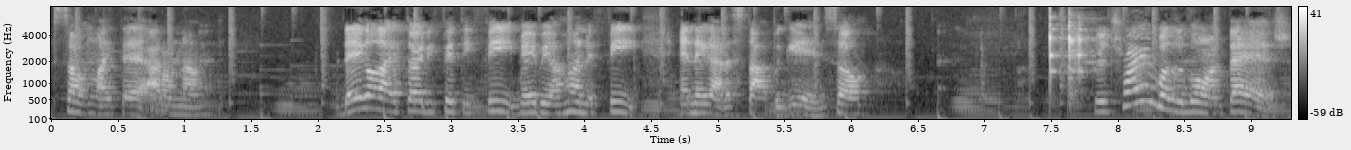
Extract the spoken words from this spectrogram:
something like that I don't know. They go like 30 50 feet maybe 100 feet and they gotta stop again. So the train wasn't going fast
